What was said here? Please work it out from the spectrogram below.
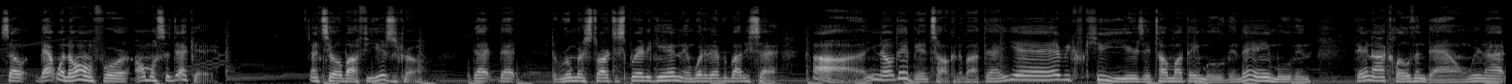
So that went on for almost a decade until about a few years ago. That that the rumors started to spread again, and what did everybody say? Ah, you know they've been talking about that. Yeah, every few years they talk about they moving. They ain't moving. They're not closing down. We're not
